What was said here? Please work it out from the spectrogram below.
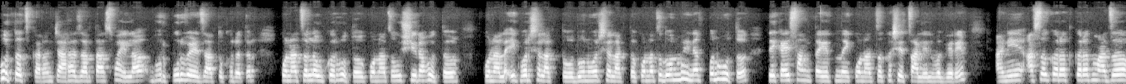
होतच. कारण चार हजार तास व्हायला भरपूर वेळ जातो खरं तर. कोणाचं लवकर होतं कोणाचं उशिरा होतं. कोणाला एक वर्ष लागतं दोन वर्ष लागतं कोणाचं दोन महिन्यात पण होतं. ते काही सांगता येत नाही कोणाचं कसे चालेल वगैरे. आणि असं करत करत माझं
